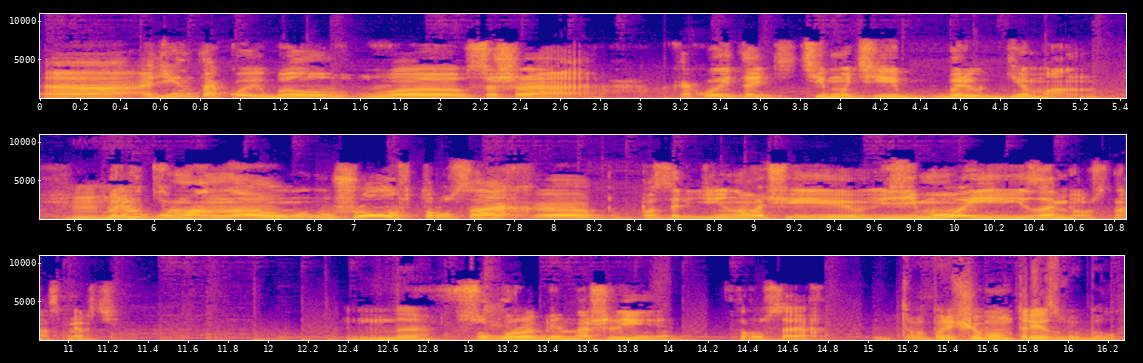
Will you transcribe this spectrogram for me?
э, один такой был в США, какой-то Тимоти Брюггеман. Мгм. Брюггеман э, ушел в трусах э, посреди ночи зимой и замерз насмерть. Да. В сугробе нашли в трусах. Причем он трезвый был.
